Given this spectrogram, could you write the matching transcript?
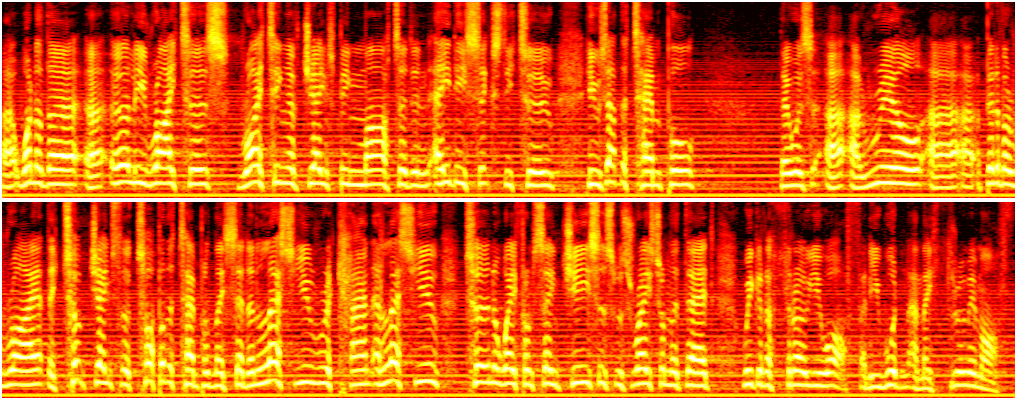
uh, one of the uh, early writers, writing of James being martyred in AD 62, he was at the temple. There was a, a real, uh, a bit of a riot. They took James to the top of the temple and they said, Unless you recant, unless you turn away from saying Jesus was raised from the dead, we're going to throw you off. And he wouldn't, and they threw him off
